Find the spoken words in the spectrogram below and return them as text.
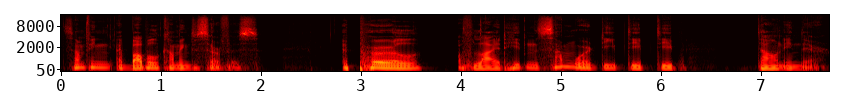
something, a bubble coming to surface, a pearl of light hidden somewhere deep, deep, deep down in there.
